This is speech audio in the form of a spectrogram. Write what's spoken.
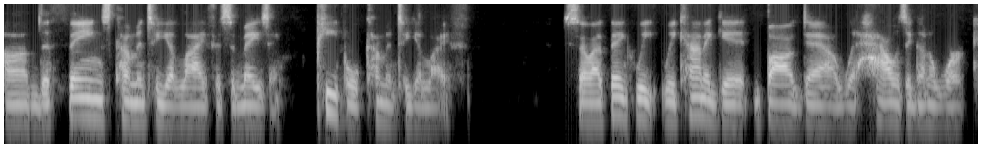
Um, the things come into your life. It's amazing. People come into your life. So I think we we kind of get bogged down with how is it going to work?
